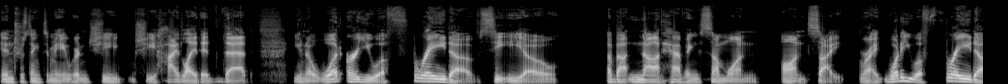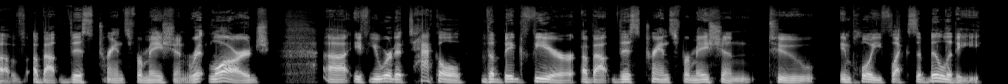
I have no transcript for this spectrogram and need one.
interesting to me when she she highlighted that, you know, what are you afraid of, CEO, about not having someone on site, right? What are you afraid of about this transformation writ large? Uh, if you were to tackle the big fear about this transformation to employee flexibility,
